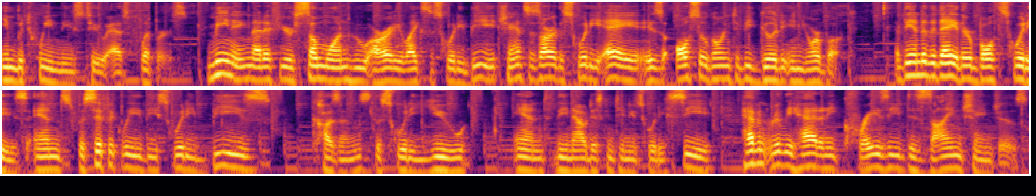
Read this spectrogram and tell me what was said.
in between these two as flippers. Meaning that if you're someone who already likes the Squiddy B, chances are the Squiddy A is also going to be good in your book. At the end of the day, they're both Squiddies, and specifically the Squiddy B's cousins, the Squiddy U and the now discontinued Squiddy C, haven't really had any crazy design changes,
